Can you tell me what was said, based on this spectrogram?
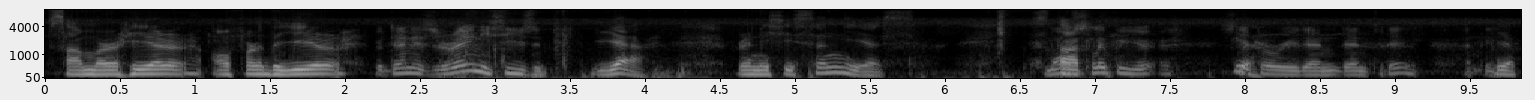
summer here over the year. But then it's rainy season. Yeah, rainy season. Yes. More Start. Slippery, slippery than, than today, I think. Yep.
